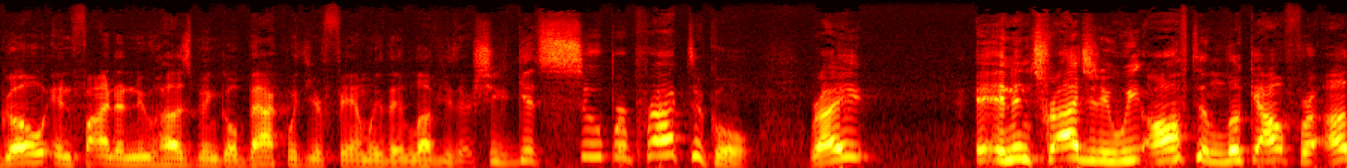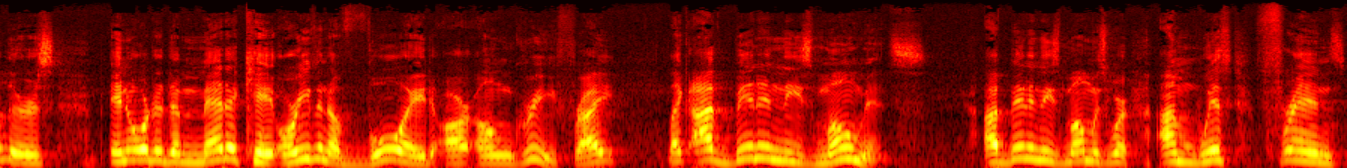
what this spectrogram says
go and find a new husband, go back with your family, they love you there. She gets super practical, right? And in tragedy, we often look out for others in order to medicate or even avoid our own grief, right? Like I've been in these moments I've been in these moments where I'm with friends,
